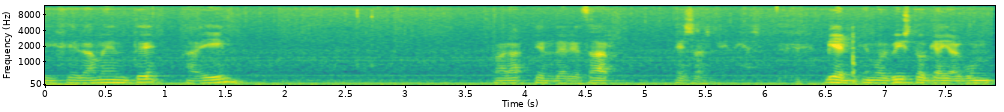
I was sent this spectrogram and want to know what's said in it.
ligeramente ahí para enderezar esas líneas. Bien, hemos visto que hay algún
